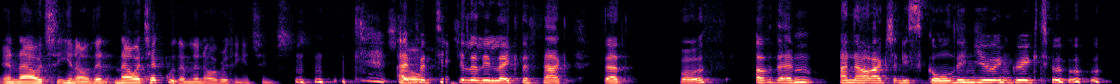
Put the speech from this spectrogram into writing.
and now it's you know then now i check with them they know everything it seems I particularly like the fact that both of them are now actually scolding you in Greek too.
